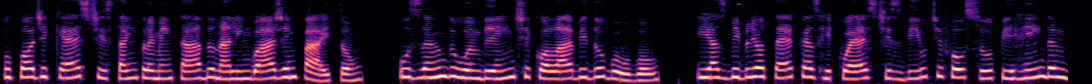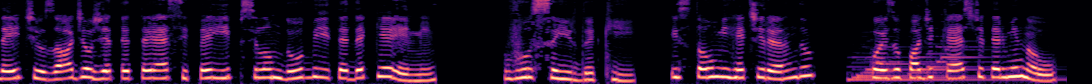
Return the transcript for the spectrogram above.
O podcast está implementado na linguagem Python, usando o ambiente Colab do Google. E as bibliotecas Requests Beautiful Soup Random Date Us Audio GTTSPYDUB e TDQM. Vou sair daqui. Estou me retirando, pois o podcast terminou.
